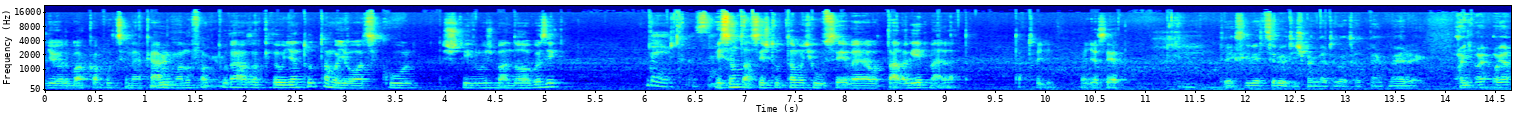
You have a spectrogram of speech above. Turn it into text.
Győrbe a Kapucinál kávé Mhm. manufaktúrához, akire ugyan tudtam, hogy old school stílusban dolgozik, De ért hozzá. viszont azt is tudtam, hogy 20 éve ott áll a gép mellett. Tehát, hogy, hogy azért Tényleg szív egyszer őt is meglátogathatnánk, mert olyan,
